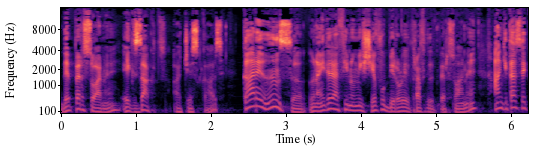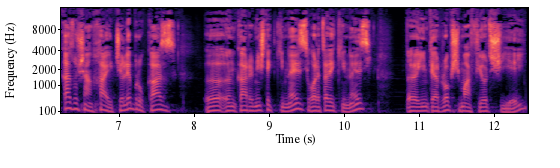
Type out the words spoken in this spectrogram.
de persoane, exact acest caz, care însă, înainte de a fi numit șeful biroului de trafic de persoane, a închitase cazul Shanghai, celebru caz uh, în care niște chinezi, o rețea de chinezi, uh, interlop și mafioți și ei,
